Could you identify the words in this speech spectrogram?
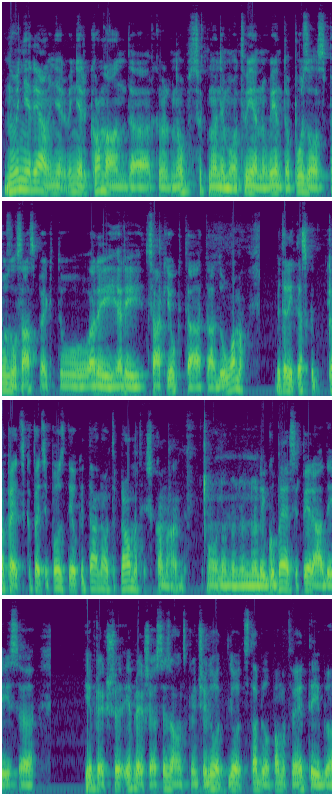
Nu, viņi, ir, jā, viņi, ir, viņi ir komanda, kur nu, saka, noņemot vienu, vienu to puzles, puzles aspektu, arī, arī sāk jukt tā, tā doma. Bet arī tas, ka, kāpēc, kāpēc ir pozitīvi, ka tā nav traumatiska komanda. Un, un, un, un arī Gubērs ir pierādījis uh, iepriekš, iepriekšējā sezonas, ka viņš ir ļoti, ļoti stabila pamatvērtība,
